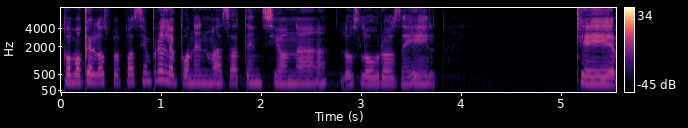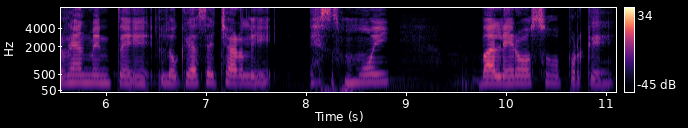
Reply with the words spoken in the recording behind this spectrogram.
como que los papás siempre le ponen más atención a los logros de él que realmente lo que hace Charlie es muy valeroso porque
